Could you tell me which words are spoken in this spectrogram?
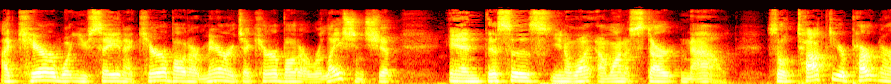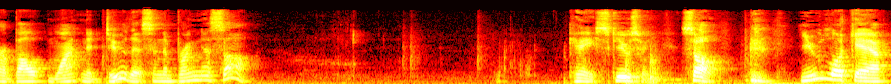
I care what you say and I care about our marriage. I care about our relationship. And this is, you know what, I want to start now. So talk to your partner about wanting to do this and to bring this up. Okay, excuse me. So you look at,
